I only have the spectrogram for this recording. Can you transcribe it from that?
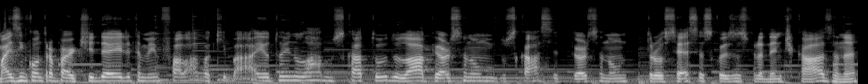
Mas em contrapartida, ele também falava que, bah, eu tô indo lá buscar tudo lá, pior se eu não buscasse, pior se eu não trouxesse as coisas para dentro de casa, né?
